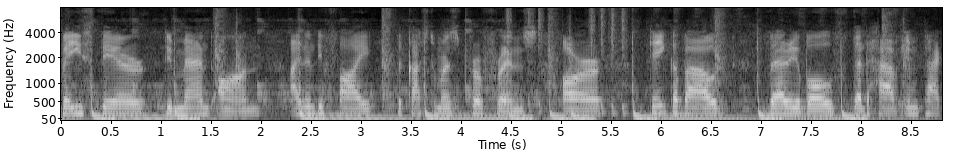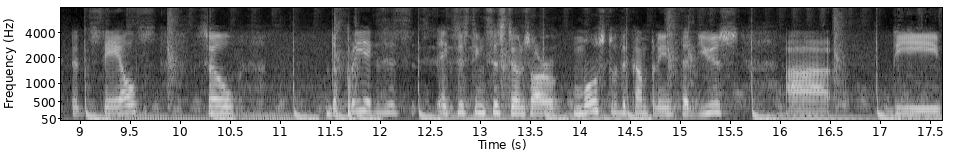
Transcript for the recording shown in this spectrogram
base their demand on identify the customer's preference or take about variables that have impacted sales. So the pre-existing systems or most of the companies that use uh, the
